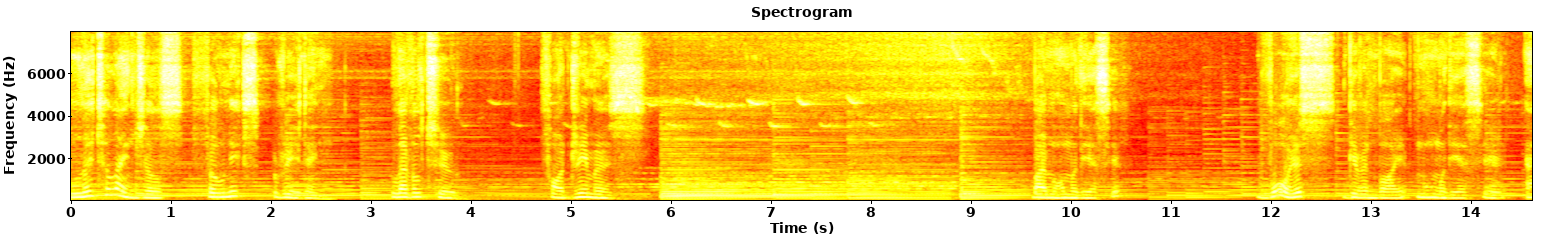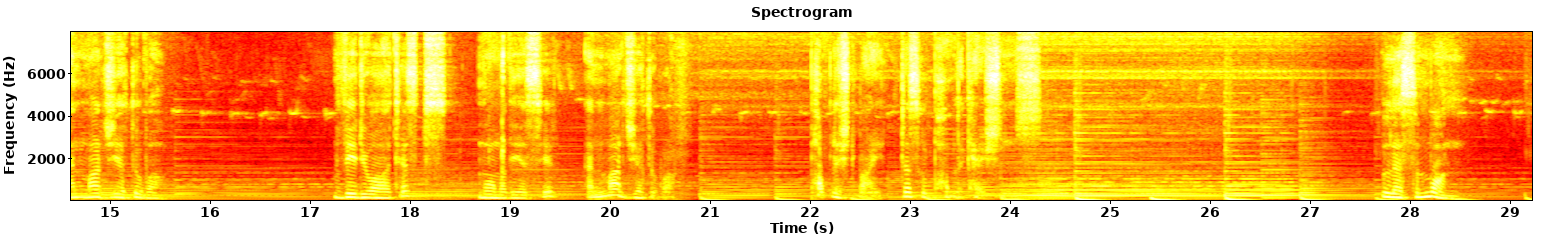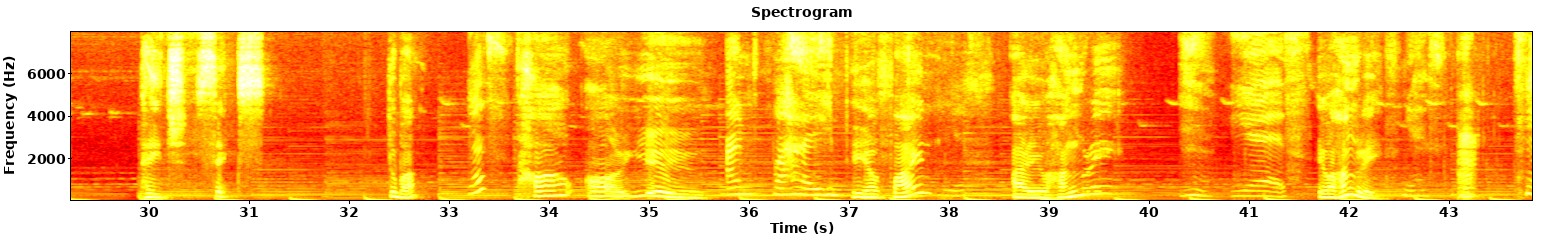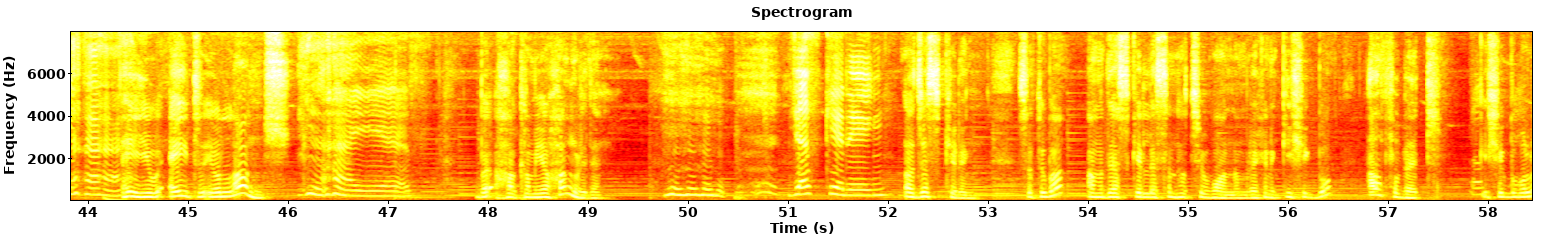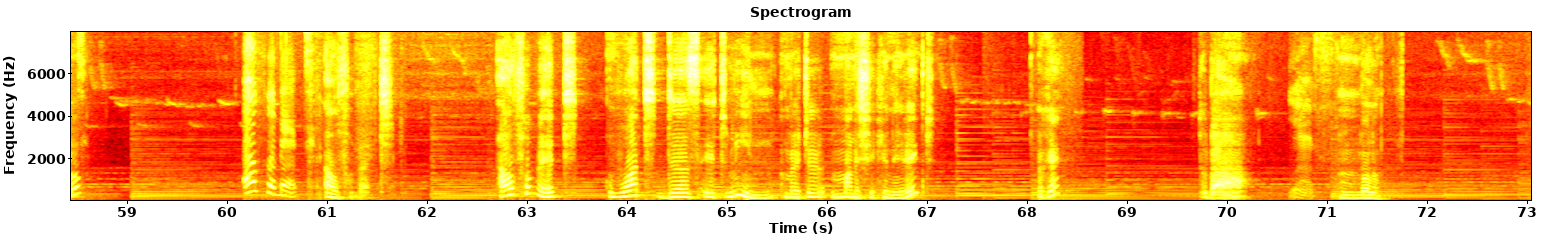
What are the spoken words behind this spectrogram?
Little Angels Phonics Reading Level 2 for Dreamers by Muhammad Yasir. Voice given by Muhammad Yasir and Marjia Tuba. Video artists Muhammad Yasir and Marjia Tuba. Published by Tussle Publications. Lesson 1 Page 6 Tuba, Yes, how are you? I'm fine. You're fine? Yes, Are you hungry? yes, You're hungry? yes, Hey, you ate your lunch. yes. But how come you're hungry then? Just kidding. Oh, just kidding. So, তুবা আমাদের আজকের lesson হচ্ছে one আমরা এখানে কি শিখবো alphabet কি শিখবো বলো Alphabet. Alphabet alphabet what does it mean আমরা এটার মানে শিখে নিই রাইট ওকে তুবা Yes. হুম, বলো।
